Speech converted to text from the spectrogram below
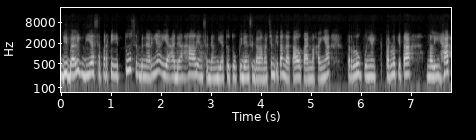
di balik dia seperti itu sebenarnya ya ada hal yang sedang dia tutupi dan segala macam kita nggak tahu kan makanya perlu punya perlu kita melihat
